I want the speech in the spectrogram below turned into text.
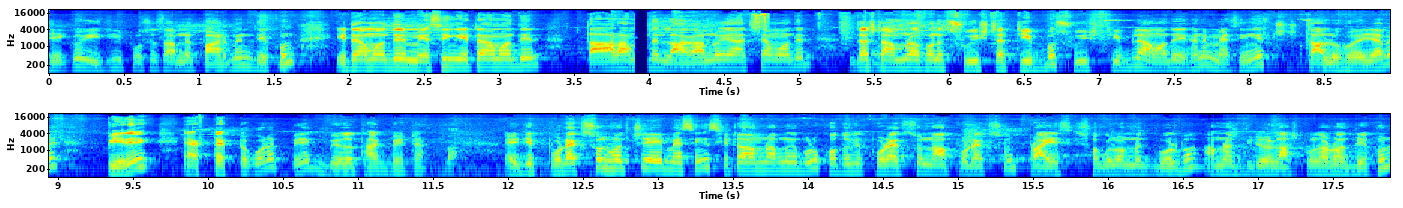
যে কেউ ইজি প্রসেস আপনি পারবেন। দেখুন এটা আমাদের মেশিং এটা আমাদের তার আমাদের লাগানোই আছে আমাদের। জাস্ট আমরা ওখানে সুইচটা টিপবো সুইচ টিপলে আমাদের এখানে মেশিংয়ে চালু হয়ে যাবে। পেরেক একটা একটা করে পেরেক বেরোতে থাকবে এটা। এই যে প্রোডাকশন হচ্ছে এই মেশিনে সেটা আমরা আপনাকে বলব কত কি প্রোডাকশন না প্রোডাকশন প্রাইস সবগুলো আমরা বলব। আমরা ভিডিও লাস্ট পর্যন্ত আপনারা দেখুন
